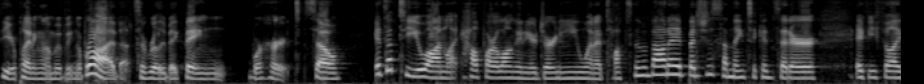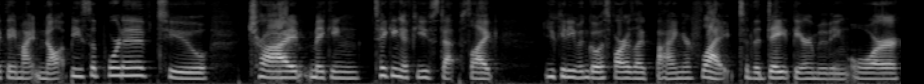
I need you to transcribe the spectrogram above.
That you're planning on moving abroad. That's a really big thing. We're hurt. So it's up to you on like how far along in your journey you want to talk to them about it but it's just something to consider if you feel like they might not be supportive to try making taking a few steps like you could even go as far as like buying your flight to the date that you're moving or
